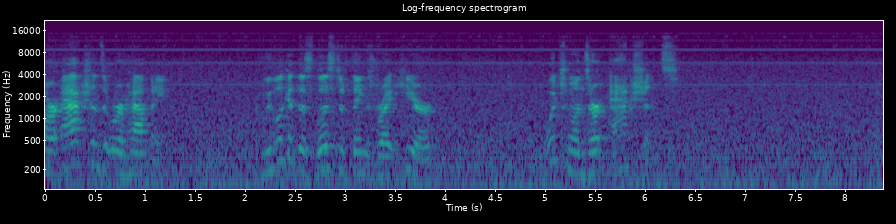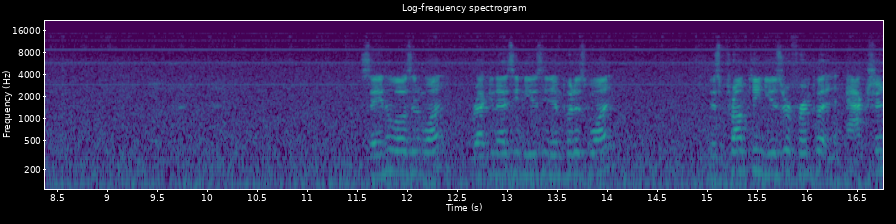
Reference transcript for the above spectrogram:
our actions that were happening. If we look at this list of things right here, which ones are actions? Saying hello isn't one. Recognizing using input is one. Is prompting user for input an action?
